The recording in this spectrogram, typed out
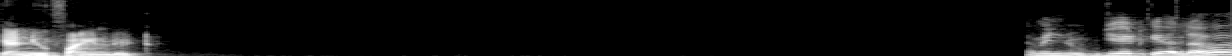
Can you find it? I mean Rook G8 के अलावा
